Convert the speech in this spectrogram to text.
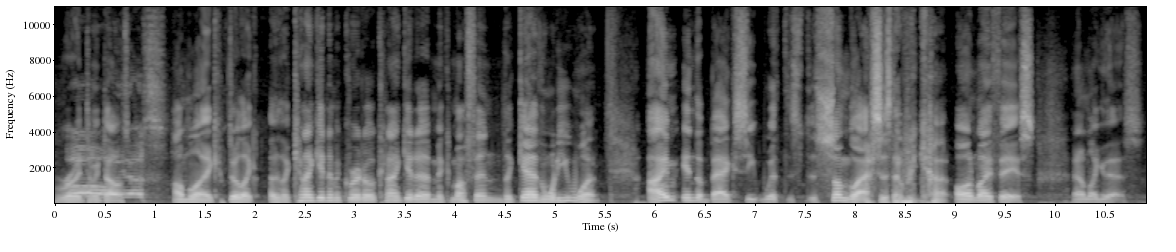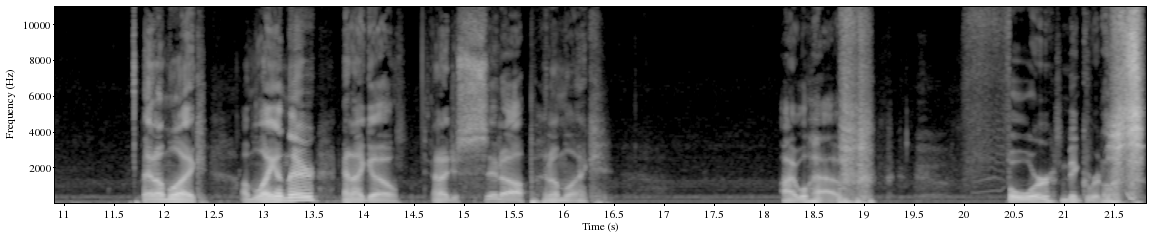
Right to oh, McDonald's. Yes. I'm like, they're like, they're like, "Can I get a McGriddle? Can I get a McMuffin?" Like, Gavin, what do you want? I'm in the back seat with this, the sunglasses that we got on my face, and I'm like this, and I'm like, I'm laying there, and I go, and I just sit up, and I'm like, I will have four McGriddles,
